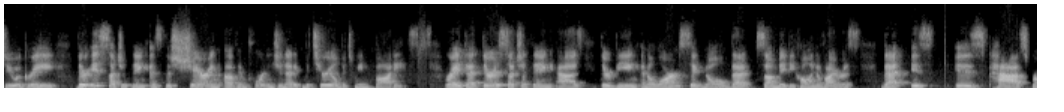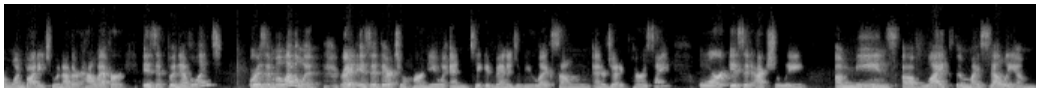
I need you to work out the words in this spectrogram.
to agree, there is such a thing as the sharing of important genetic material between bodies, right? That there is such a thing as there being an alarm signal that some may be calling a virus that is is passed from one body to another. However, is it benevolent? Or is it malevolent right? Is it there to harm you and take advantage of you like some energetic parasite? Or is it actually a means of like the mycelium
